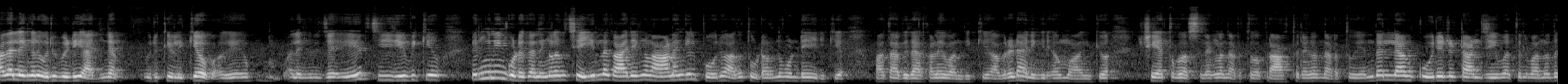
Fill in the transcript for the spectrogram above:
അതല്ലെങ്കിൽ ഒരു പിടി അന്നം ഒരു കിളിക്കോ അല്ലെങ്കിൽ ഏത് ജീവിക്കോ എങ്ങനെയും കൊടുക്കുക നിങ്ങളത് ചെയ്യുന്ന കാര്യങ്ങളാണെങ്കിൽ പോലും അത് തുടർന്നു കൊണ്ടേയിരിക്കുക മാതാപിതാക്കളെ വന്ദിക്കുക അവരുടെ അനുഗ്രഹം വാങ്ങിക്കുക ക്ഷേത്ര ദർശനങ്ങൾ നടത്തുക പ്രാർത്ഥനകൾ നടത്തുക എന്തെല്ലാം കൂരിട്ടാണ് ജീവിതത്തിൽ വന്നത്.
